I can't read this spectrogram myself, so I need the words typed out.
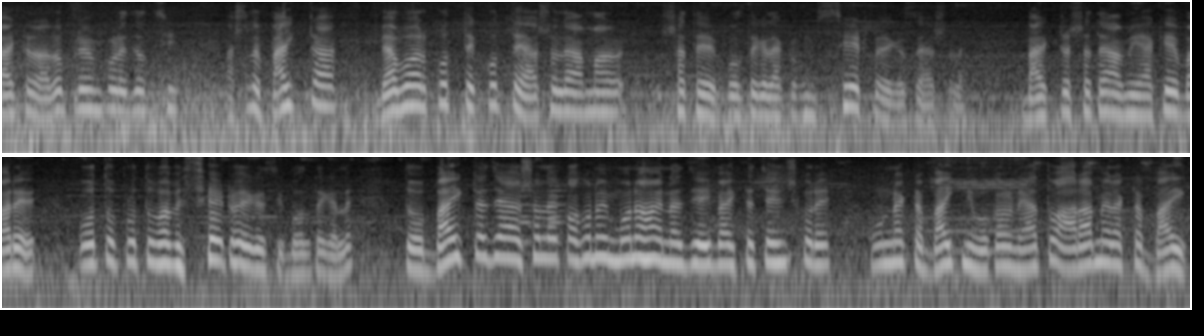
বাইকটার আরও প্রেম পড়ে যাচ্ছি। আসলে বাইকটা ব্যবহার করতে করতে আসলে আমার সাথে বলতে গেলে একরকম সেট হয়ে গেছে আসলে। বাইকটার সাথে আমি একেবারে ওতপ্রোতভাবে সেট হয়ে গেছি বলতে গেলে। তো বাইকটা যে আসলে কখনোই মনে হয় না যে এই বাইকটা চেঞ্জ করে অন্য একটা বাইক নিব, কারণ এত আরামের একটা বাইক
